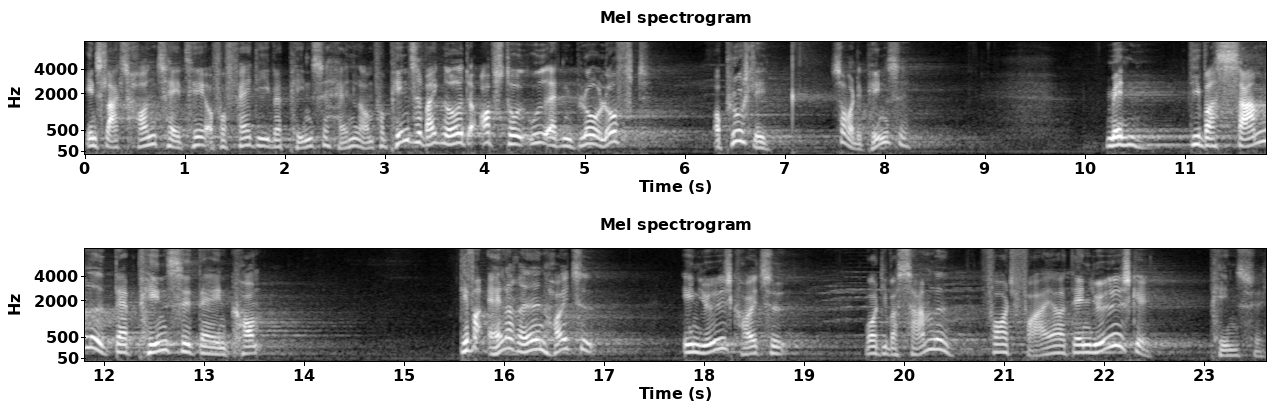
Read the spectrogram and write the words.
en slags håndtag til at få fat i, hvad pinse handler om. For pinse var ikke noget, der opstod ud af den blå luft, og pludselig, så var det pinse. Men de var samlet, da pinsedagen kom. Det var allerede en højtid, en jødisk højtid, hvor de var samlet for at fejre den jødiske pinse.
